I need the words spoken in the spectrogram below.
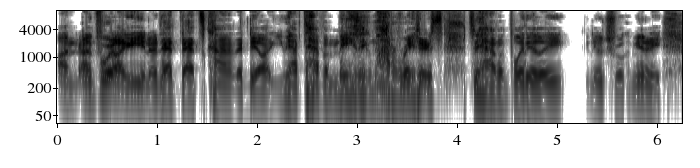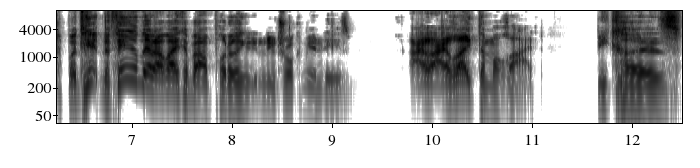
Un- unfortunately you know that that's kind of the deal. Like you have to have amazing moderators to have a politically neutral community. But the, the thing that i like about politically neutral communities I, I like them a lot because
